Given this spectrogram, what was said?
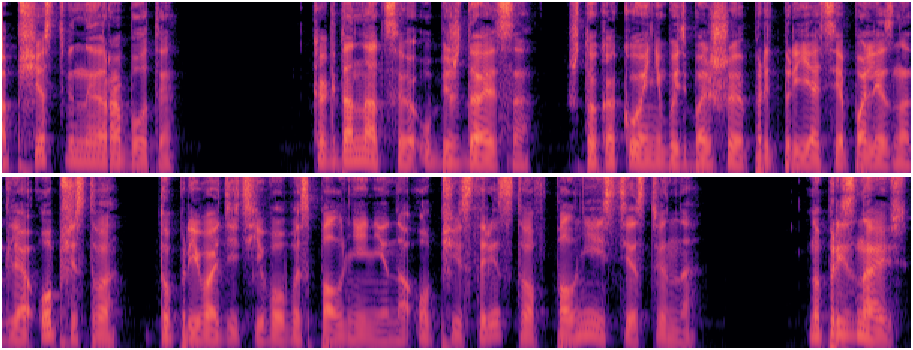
Общественные работы. Когда нация убеждается, что какое-нибудь большое предприятие полезно для общества, то приводить его в исполнение на общие средства вполне естественно. Но признаюсь,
